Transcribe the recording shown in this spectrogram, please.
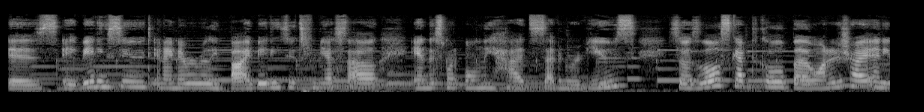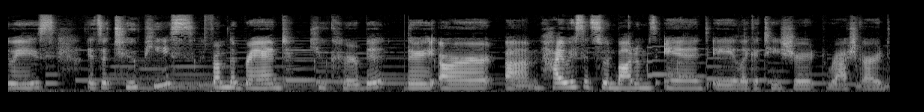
is a bathing suit, and I never really buy bathing suits from YesStyle, and this one only had seven reviews. So I was a little skeptical, but I wanted to try it anyways. It's a two-piece from the brand Cucurbit. They are um, high-waisted swim bottoms and a like a t-shirt rash guard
